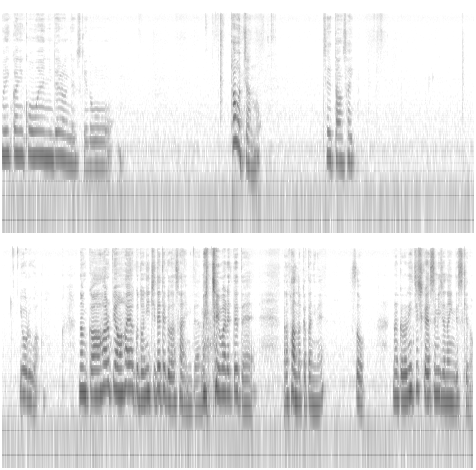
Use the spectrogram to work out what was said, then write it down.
6日に公演に出るんですけどタオちゃんの生誕祭。夜は。なんか「ハルピョン早く土日出てください」みたいな。めっちゃ言われてて。あのファンの方にね。そう。なんか土日しか休みじゃないんですけど。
